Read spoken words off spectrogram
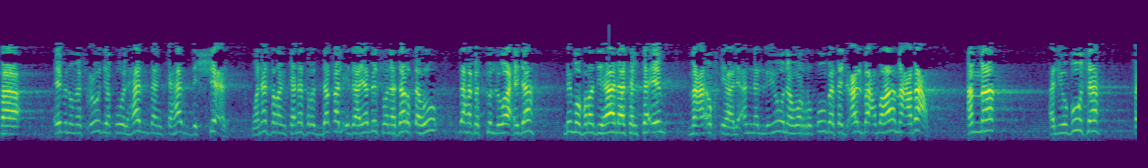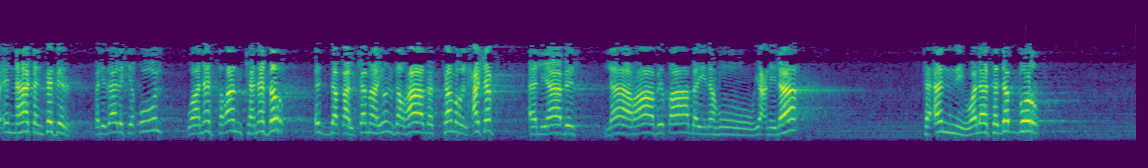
فابن مسعود يقول هذا كهذ الشعر ونثرا كنثر الدقل إذا يبس ونثرته ذهبت كل واحدة بمفردها لا تلتئم مع أختها لأن الليونة والرطوبة تجعل بعضها مع بعض. أما اليبوسة فإنها تنتثر. فلذلك يقول ونثرا كنثر الدقل كما ينثر هذا التمر الحشف اليابس. لا رابط بينه يعني لا تأني ولا تدبر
